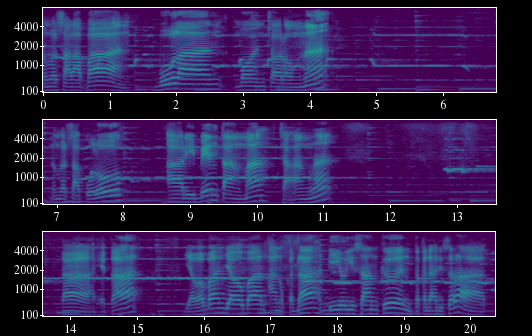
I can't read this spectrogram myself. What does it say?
nomor salapan. Bulan moncorongna? Nomor 10 Ari bentang mah caangna? Nah, eta jawaban-jawaban anu kedah dilisankan tekedah diserat.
